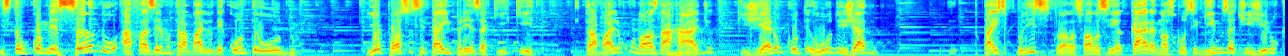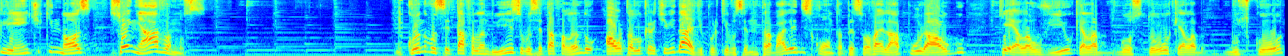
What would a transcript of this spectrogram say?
estão começando a fazer um trabalho de conteúdo? E eu posso citar a empresa aqui que, trabalham com nós na rádio, que geram conteúdo e já tá explícito. Elas falam assim, cara, nós conseguimos atingir o cliente que nós sonhávamos. E quando você está falando isso, você está falando alta lucratividade, porque você não trabalha desconto. A pessoa vai lá por algo que ela ouviu, que ela gostou, que ela buscou.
